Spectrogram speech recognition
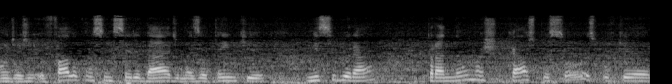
onde gente, eu falo com sinceridade, mas eu tenho que me segurar para não machucar as pessoas, porque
